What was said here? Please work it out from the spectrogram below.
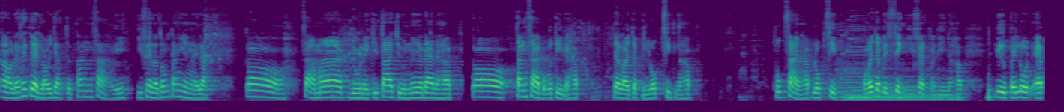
เอาแล้วถ้าเกิดเราอยากจะตั้งสายอีเฟเราต้องตั้งยังไงล่ะ ก็สามารถดูในกีตาร์จูเนอร์ได้นะครับ ก็ตั้งสายปกติเลยครับ แต่เราจะเป็นลบสิบนะครับ ทุกสายนะครับลบสิบมันก็จะเป็นเสียง e f a t พอดีนะครับ หรือไปโหลดแอป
